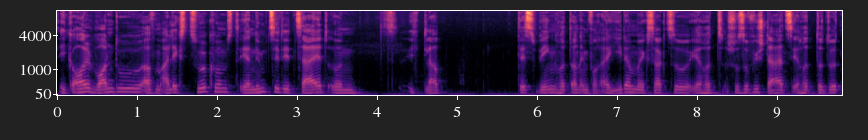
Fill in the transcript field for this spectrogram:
egal wann du auf den Alex zukommst, er nimmt sich die Zeit und ich glaube, deswegen hat dann einfach auch jeder mal gesagt, so, er hat schon so viel Starts, er hat da dort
